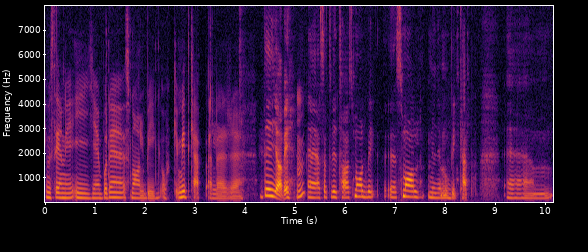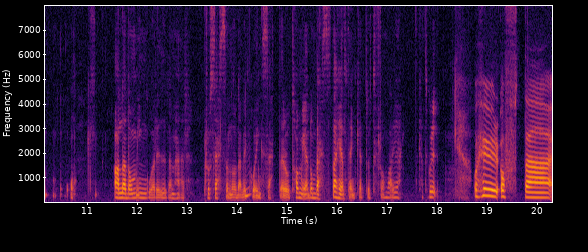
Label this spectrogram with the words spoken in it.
Investerar ni i eh, både small, big och mid cap? Eller, eh, Det gör vi. Mm. Eh, så att vi tar small, big, small medium och big cap. Ehm, och alla de ingår i den här processen då, där vi poängsätter och tar med de bästa helt enkelt utifrån varje kategori. och hur ofta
